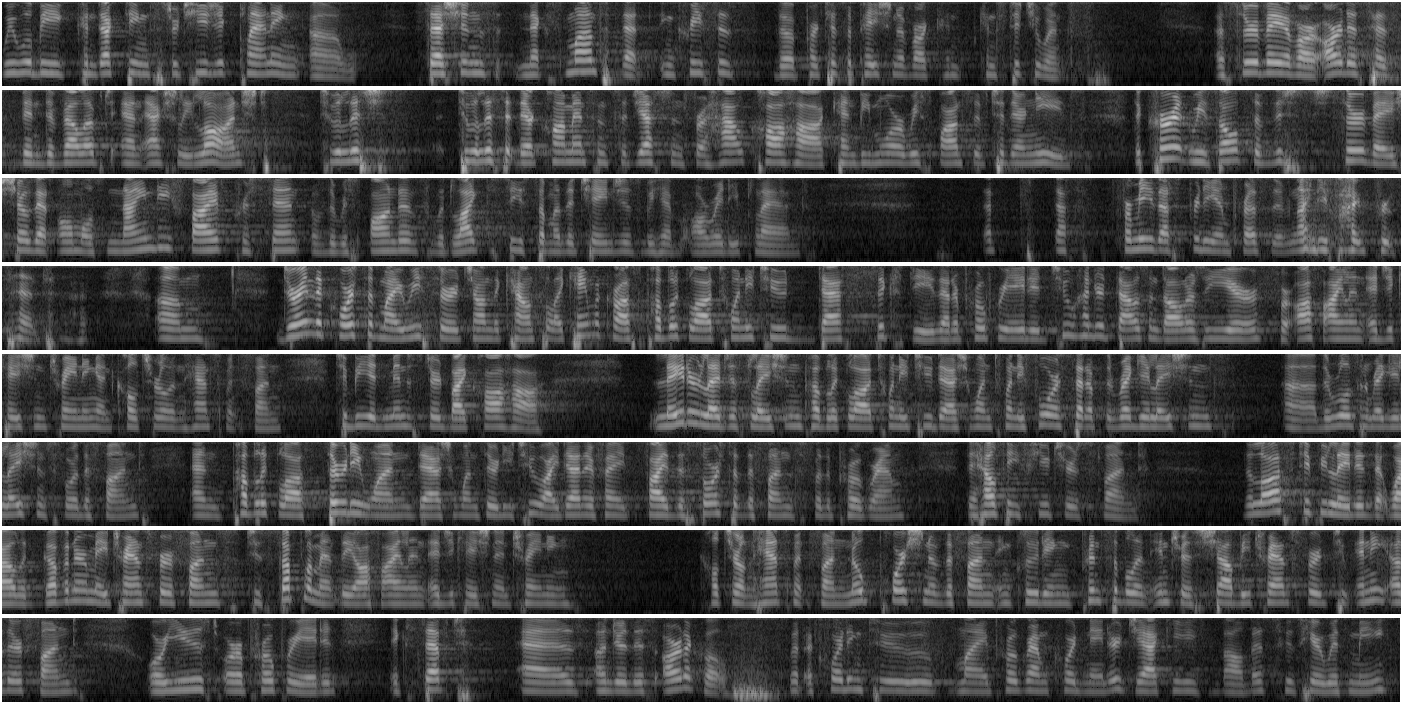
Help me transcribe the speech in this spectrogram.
We will be conducting strategic planning uh, sessions next month that increases the participation of our con constituents. A survey of our artists has been developed and actually launched to elicit, to elicit their comments and suggestions for how CAHA can be more responsive to their needs. The current results of this survey show that almost 95% of the respondents would like to see some of the changes we have already planned. That's, that's for me, that's pretty impressive, 95%. um, during the course of my research on the Council, I came across Public Law 22-60 that appropriated $200,000 a year for off-island education, training, and cultural enhancement fund to be administered by CAHA. Later legislation, Public Law 22-124, set up the regulations, uh, the rules and regulations for the fund, and Public Law 31-132 identified the source of the funds for the program, the Healthy Futures Fund. The law stipulated that while the governor may transfer funds to supplement the off-island education and training cultural enhancement fund, no portion of the fund, including principal and interest, shall be transferred to any other fund or used or appropriated except as under this article. But according to my program coordinator, Jackie Balbus, who's here with me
